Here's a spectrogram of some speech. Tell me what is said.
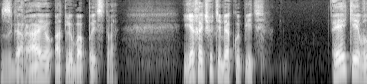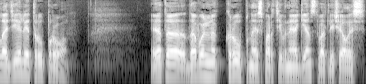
«Сгораю от любопытства». Я хочу тебя купить. Эйки владели Трупро. Это довольно крупное спортивное агентство отличалось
